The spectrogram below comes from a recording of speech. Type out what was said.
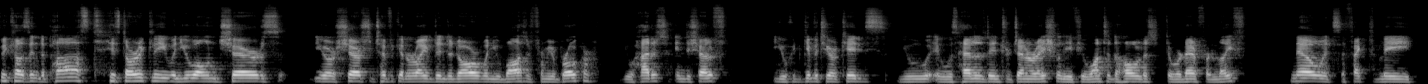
Because in the past, historically, when you owned shares, your share certificate arrived in the door when you bought it from your broker. You had it in the shelf you could give it to your kids. You it was held intergenerationally. If you wanted to hold it, they were there for life. Now it's effectively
